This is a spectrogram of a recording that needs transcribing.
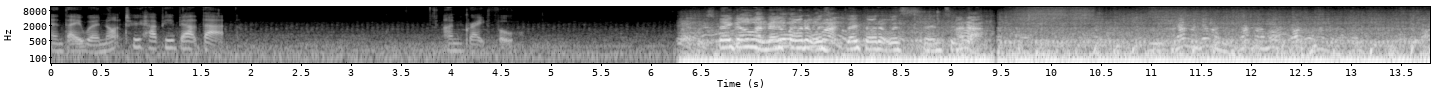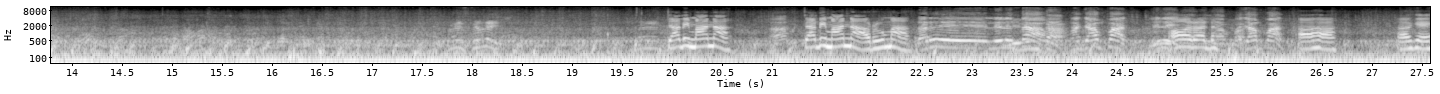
and they were not too happy about that. Ungrateful. They're going. They thought it was. They thought it was expensive. Ada. Jangan jangan. Jangan mau. Dari mana? Hah? Dari mana rumah? Dari Lilintang, Raja Ampat. Ini. Oh, Raja. Raja Ampat. Aha. Okay.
